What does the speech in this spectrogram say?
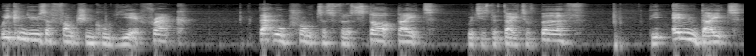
we can use a function called yearFrac. That will prompt us for the start date, which is the date of birth, the end date,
